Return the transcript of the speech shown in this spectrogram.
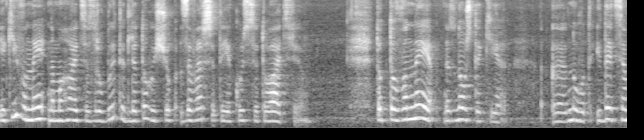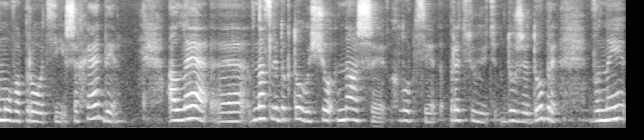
які вони намагаються зробити для того, щоб завершити якусь ситуацію. Тобто вони знову ж таки, ну от йдеться мова про ці шахеди, але е, внаслідок того, що наші хлопці працюють дуже добре, вони,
